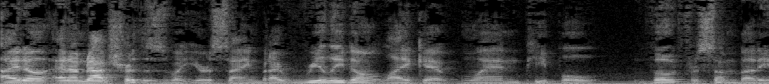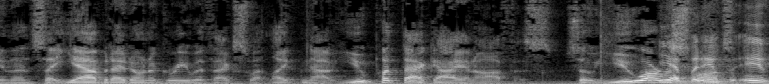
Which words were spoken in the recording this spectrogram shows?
I don't, and I'm not sure this is what you're saying, but I really don't like it when people vote for somebody and then say, "Yeah, but I don't agree with X." Y." Like, no, you put that guy in office, so you are Yeah, but if, responsible. if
